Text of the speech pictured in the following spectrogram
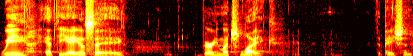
We at the ASA, very much like the Patient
